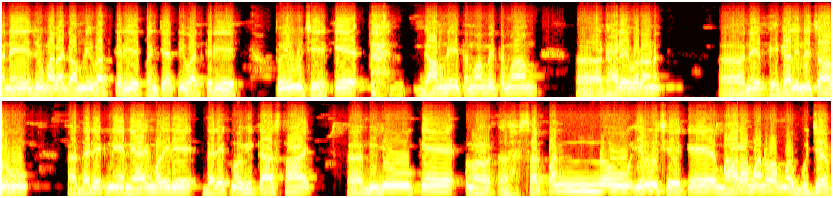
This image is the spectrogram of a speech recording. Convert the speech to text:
અને જો મારા ગામની વાત કરીએ, પંચાયતની વાત કરીએ તો એવું છે કે ગામની તમામે તમામ અઢારે વરણ ને ભેગા લઈને ચાલવું દરેકને ન્યાય મળી રહે, દરેકનો વિકાસ થાય. બીજું કે સરપંચનું એવું છે કે મારા માનવા મુજબ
